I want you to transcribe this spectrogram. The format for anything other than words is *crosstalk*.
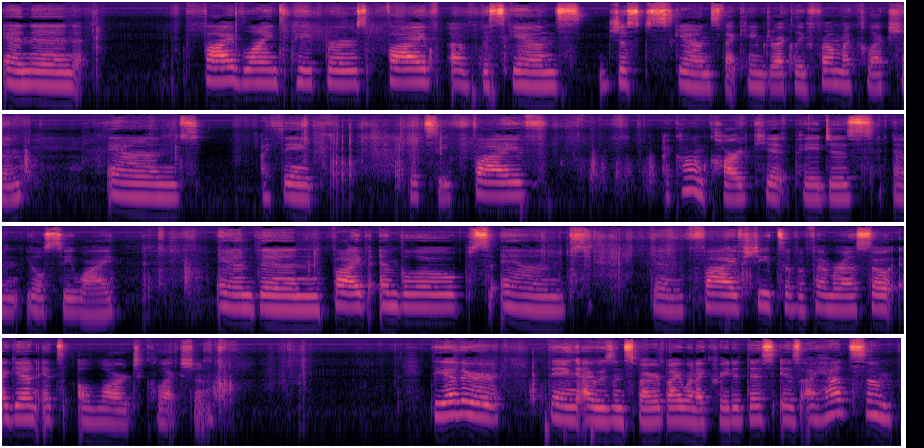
And then five lined papers, five of the scans, just scans that came directly from my collection. And I think, let's see, five I call them card kit pages, and you'll see why. And then five envelopes, and then five sheets of ephemera. So again, it's a large collection. The other thing I was inspired by when I created this is I had some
